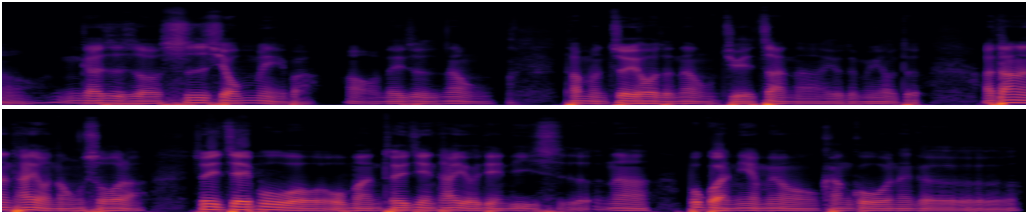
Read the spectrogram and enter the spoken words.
啊，应该是说师兄妹吧。哦，那就是那种他们最后的那种决战啊，有的没有的啊。当然他有浓缩了，所以这一部我我蛮推荐，它有一点历史的。那不管你有没有看过那个，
